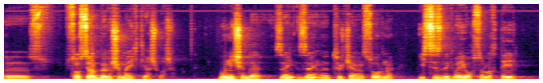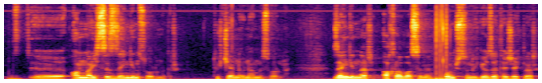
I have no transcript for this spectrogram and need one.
e, sosyal bölüşüme ihtiyaç var. Bunun için de Türkiye'nin sorunu işsizlik ve yoksulluk değil, e, anlayışsız zengin sorunudur. Türkiye'nin önemli sorunu. Zenginler akrabasını, komşusunu gözetecekler.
